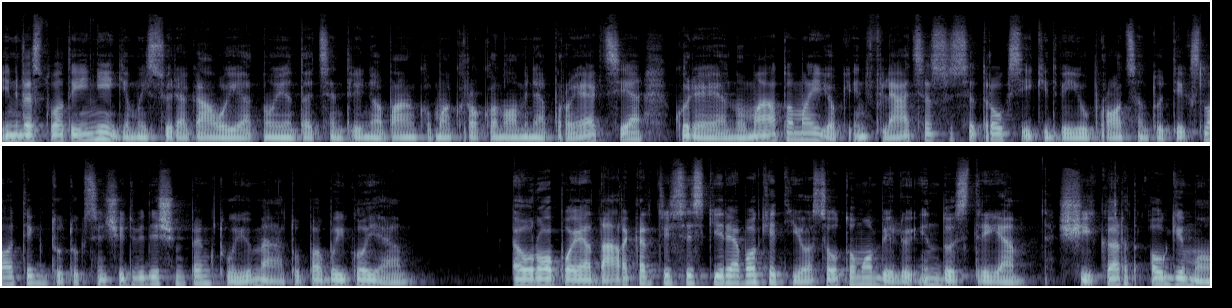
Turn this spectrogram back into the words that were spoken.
Investuotojai neigiamai sureagavo į atnaujintą Centrinio banko makroekonominę projekciją, kurioje numatoma, jog infliacija susitrauks iki 2 procentų tikslo tik 2025 metų pabaigoje. Europoje dar kartą išsiskyrė Vokietijos automobilių industrija, šį kartą augimu.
